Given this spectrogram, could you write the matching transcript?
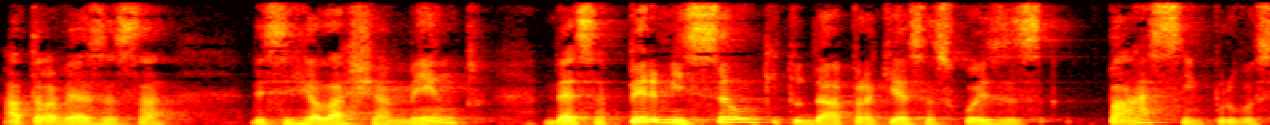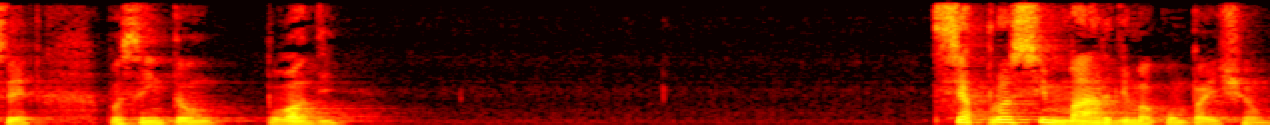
através dessa, desse relaxamento, dessa permissão que tu dá para que essas coisas passem por você, você então pode se aproximar de uma compaixão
